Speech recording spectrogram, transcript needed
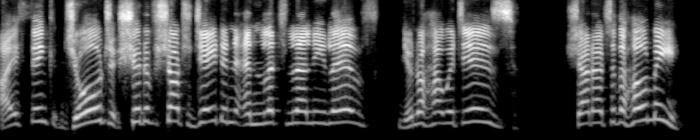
I think George should have shot Jaden and let Lenny live. You know how it is. Shout out to the homie.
